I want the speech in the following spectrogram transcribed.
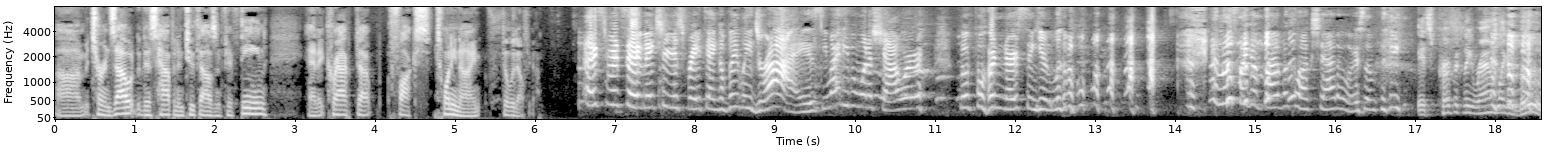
Um, it turns out this happened in 2015 and it cracked up Fox 29 Philadelphia. Experts say make sure your spray tan completely dries. You might even want to shower before nursing your little one. it looks like a five o'clock shadow or something. It's perfectly round like a boob.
